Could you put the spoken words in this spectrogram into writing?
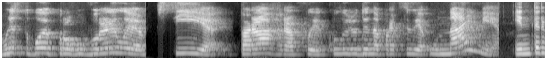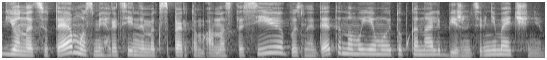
Ми з тобою проговорили всі параграфи, коли людина працює у наймі. Інтерв'ю на цю тему з міграційним експертом Анастасією ви знайдете на моєму ютуб каналі Біженці в Німеччині.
